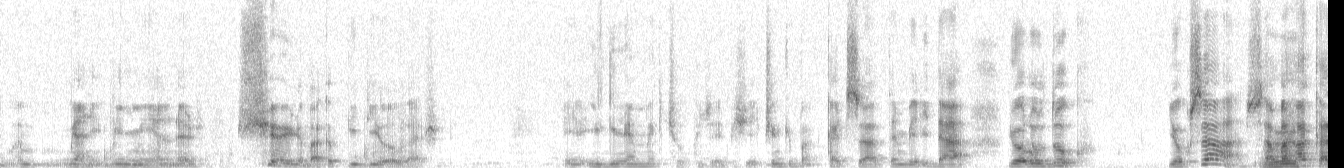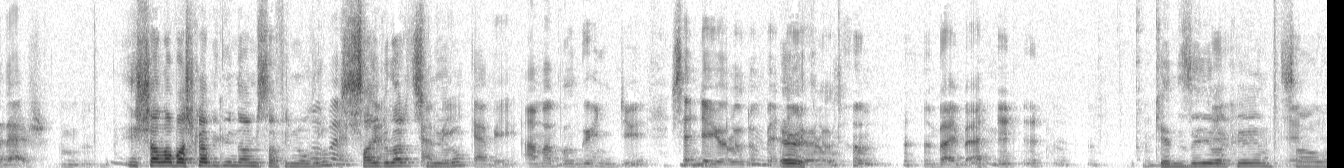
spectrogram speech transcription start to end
yani bilmeyenler şöyle bakıp gidiyorlar. E, ilgilenmek çok güzel bir şey. Çünkü bak kaç saatten beri daha yorulduk. Yoksa sabaha kadar. İnşallah başka bir gün daha misafirin olurum. başka. Saygılar Tabii, sunuyorum. Tabii ama bugündü. Sen de yoruldun, ben Evet. de yoruldum. bay bay. Kendinize iyi bakın. Sağ olun.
